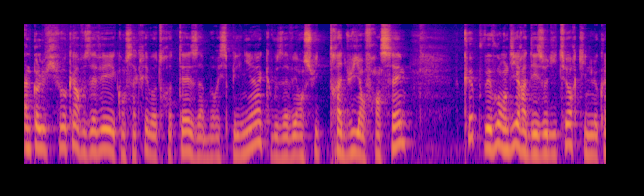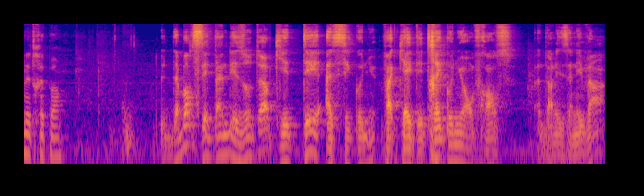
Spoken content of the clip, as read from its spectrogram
Anne Fifokar, vous avez consacré votre thèse à Boris Pilniak, vous avez ensuite traduit en français. Que pouvez-vous en dire à des auditeurs qui ne le connaîtraient pas? D'abord, c'est un des auteurs qui était assez connu, enfin qui a été très connu en France dans les années 20,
